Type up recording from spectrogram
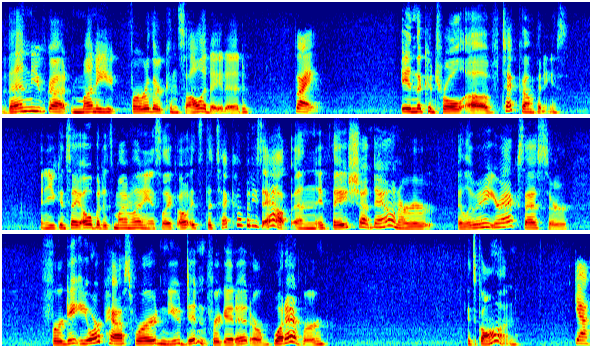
then you've got money further consolidated Right. in the control of tech companies. And you can say, "Oh, but it's my money." It's like, "Oh, it's the tech company's app, and if they shut down or eliminate your access or forget your password and you didn't forget it or whatever, it's gone." Yeah.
